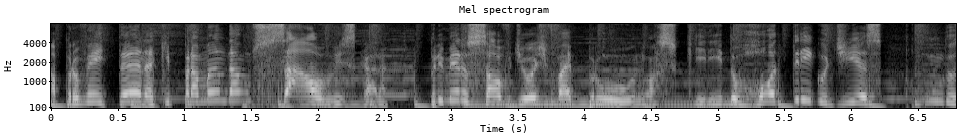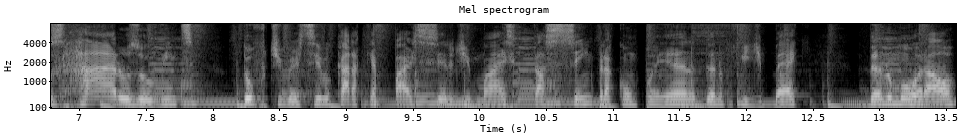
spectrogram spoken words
Aproveitando aqui para mandar uns salves, cara. Primeiro salve de hoje vai pro nosso querido Rodrigo Dias, um dos raros ouvintes do Futiversivo, cara que é parceiro demais, que tá sempre acompanhando, dando feedback, dando moral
